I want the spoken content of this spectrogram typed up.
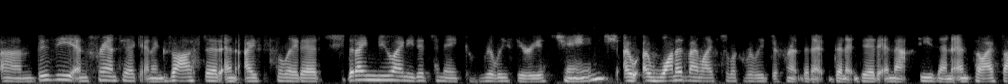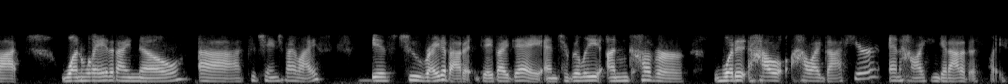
um, busy and frantic and exhausted and isolated that I knew I needed to make really serious change. I, I wanted my life to look really different than it than it did in that season, and so I thought one way that I know uh, to change my life is to write about it day by day and to really uncover what it how how I got here and how I can get out of this place.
